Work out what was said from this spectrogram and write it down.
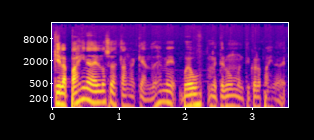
que la página de él no se la están hackeando. Déjeme, voy a meterme un momentico en la página de él.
